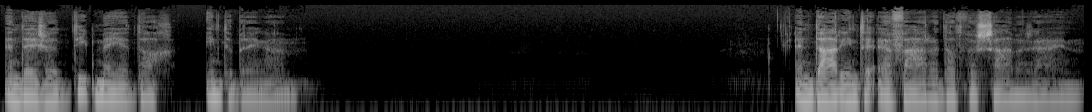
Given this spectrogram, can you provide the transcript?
en deze diep mee dag in te brengen. En daarin te ervaren dat we samen zijn.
